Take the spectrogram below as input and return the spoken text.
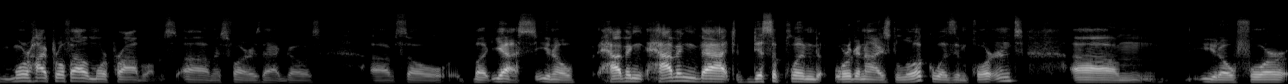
more high profile, more problems um, as far as that goes. Uh, so, but yes, you know, having having that disciplined, organized look was important. Um, you know, for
